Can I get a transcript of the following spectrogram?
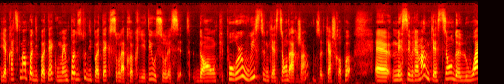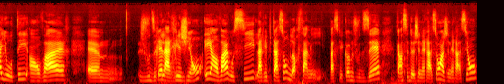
il n'y a pratiquement pas d'hypothèque ou même pas du tout d'hypothèque sur la propriété ou sur le site. Donc, pour eux, oui, c'est une question d'argent, on ne se le cachera pas, Euh, mais c'est vraiment une question de loyauté envers, euh, je vous dirais, la région et envers aussi la réputation de leur famille. Parce que, comme je vous disais, quand c'est de génération à génération,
